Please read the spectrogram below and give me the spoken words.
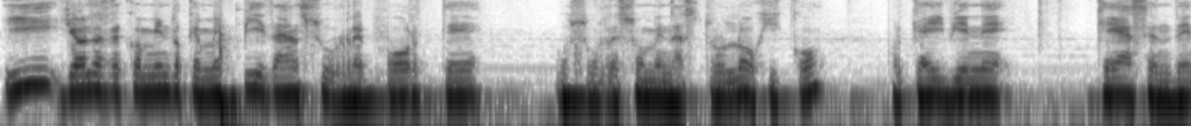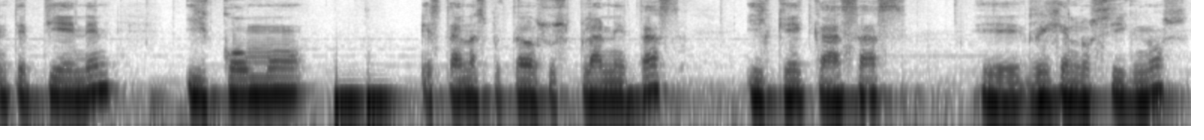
y yo les recomiendo que me pidan su reporte o su resumen astrológico porque ahí viene qué ascendente tienen y cómo están aspectados sus planetas y qué casas eh, rigen los signos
